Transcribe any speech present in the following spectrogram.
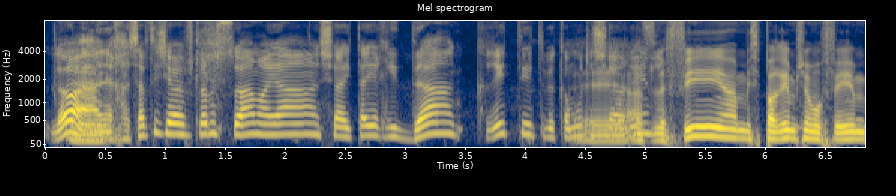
לא, אה. אני חשבתי שבשלב מסוים היה שהייתה ירידה קריטית בכמות אה, השערים. אז לפי המספרים שמופיעים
